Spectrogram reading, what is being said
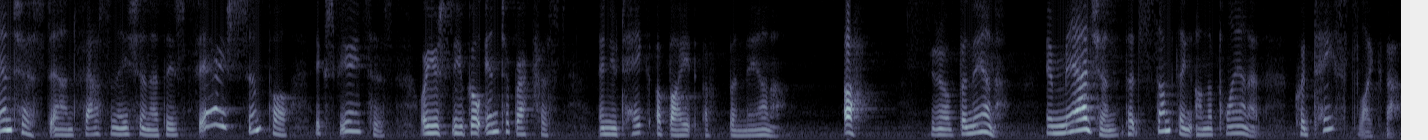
interest and fascination at these very simple experiences. Or you, you go into breakfast and you take a bite of banana. Ah, you know, banana. Imagine that something on the planet could taste like that.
